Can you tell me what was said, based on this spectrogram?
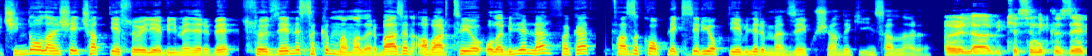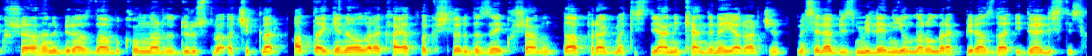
içinde olan şey çat diye söyleyebilmeleri ve sözlerini sakınmamaları. Bazen abartıyor olabilirler fakat fazla kompleksleri yok diyebilirim ben Z kuşağındaki insanlarda. Öyle abi kesinlikle Z kuşağı hani biraz daha bu konularda dürüst ve açıklar. Hatta genel olarak hayat bakışları da Z kuşağının daha pragmatist yani kendine yararcı. Mesela biz millennial'lar olarak biraz daha idealistiz.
